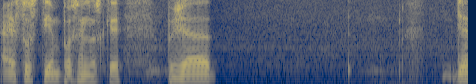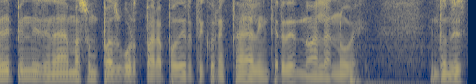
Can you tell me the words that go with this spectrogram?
a estos tiempos en los que pues ya ya dependes de nada más un password para poderte conectar al internet, no a la nube. Entonces,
